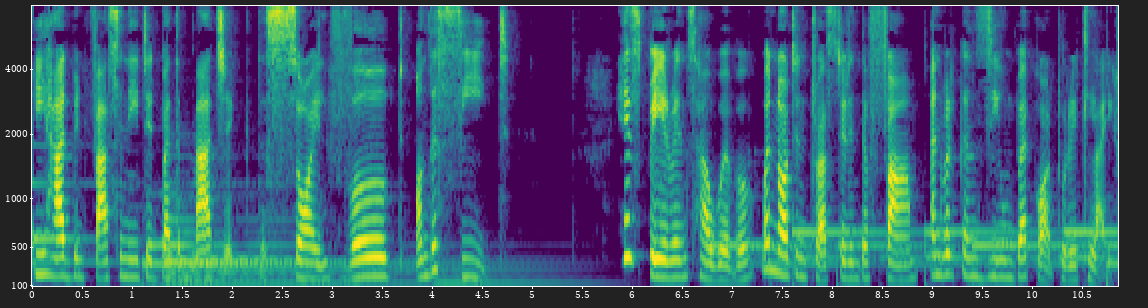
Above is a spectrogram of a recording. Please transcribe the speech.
he had been fascinated by the magic the soil worked on the seed. His parents, however, were not interested in the farm and were consumed by corporate life.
